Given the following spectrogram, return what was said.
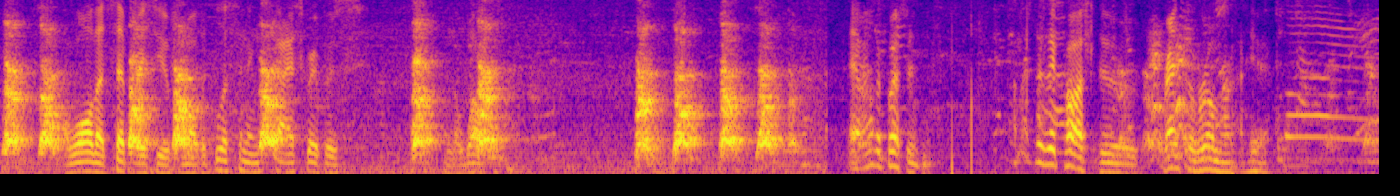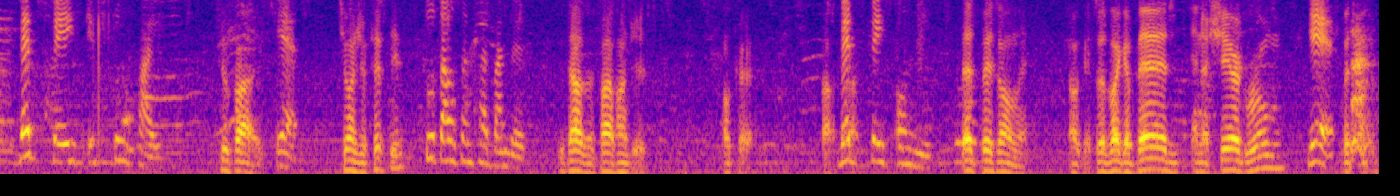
A wall that separates you from all the glistening skyscrapers and the wealth. Hey, another question. How much does it cost to rent a room around here? Uh, Bed space, it's two five. Two five. Yes. 250? Two thousand five hundred. 2,500. Okay. Bed space only. Bed space only. Okay, so it's like a bed in a shared room. Yes. With,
